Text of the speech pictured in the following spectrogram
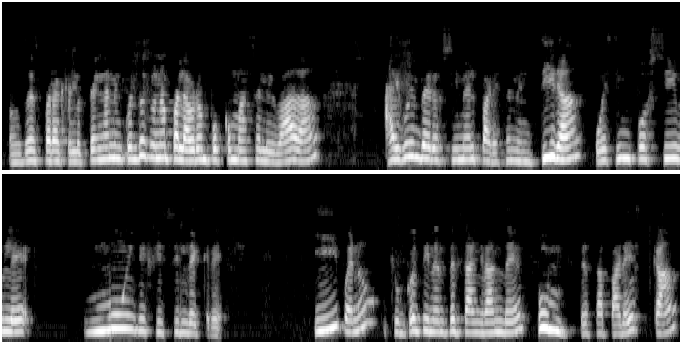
Entonces, para que lo tengan en cuenta, es una palabra un poco más elevada. Algo inverosímil parece mentira o es imposible, muy difícil de creer. Y bueno, que un continente tan grande, ¡pum!, desaparezca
